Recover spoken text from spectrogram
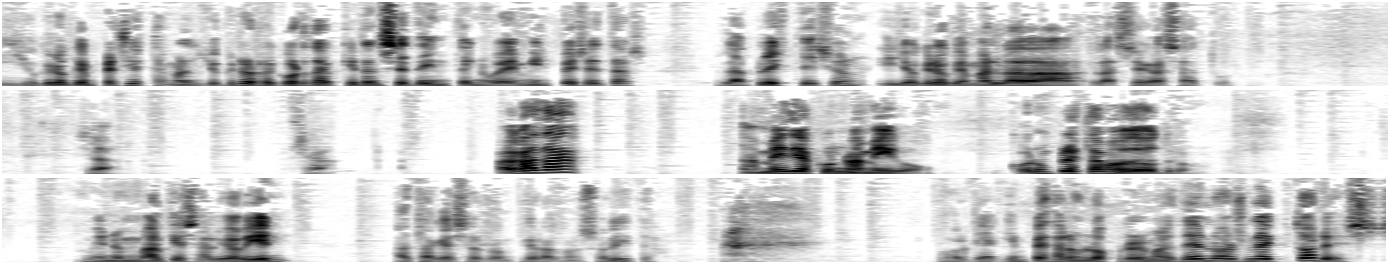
y yo creo que el precio está mal. Yo quiero recordar que eran 79.000 pesetas la PlayStation y yo creo que más la, la Sega Saturn. O sea, o sea, pagada a medias con un amigo, con un préstamo de otro. Menos mal que salió bien hasta que se rompió la consolita. Porque aquí empezaron los problemas de los lectores.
